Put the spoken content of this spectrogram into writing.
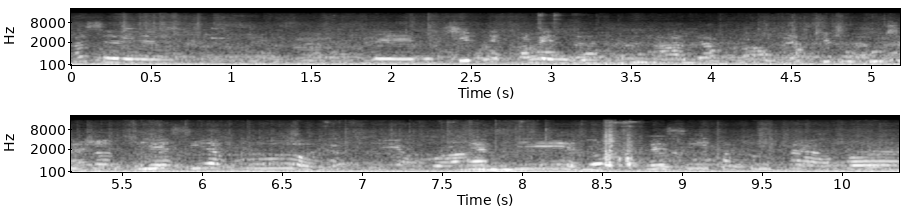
Ça, c'est des, des chips des crevettes. Merci beaucoup, c'est gentil. Merci à vous. Merci, au revoir. Merci. Merci, Kapunka. Au revoir.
